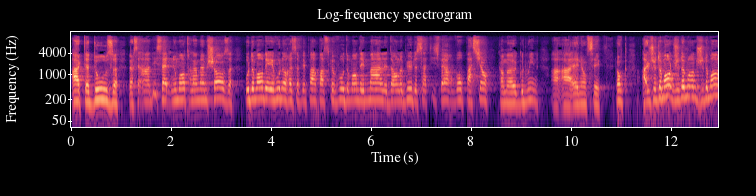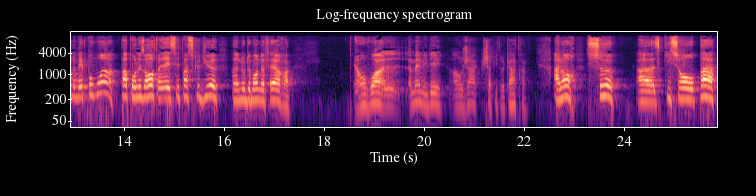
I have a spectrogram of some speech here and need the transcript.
Acte 12, verset 1 17 nous montre la même chose. Vous demandez et vous ne recevez pas parce que vous demandez mal dans le but de satisfaire vos passions, comme euh, Goodwin a, énoncé. Donc, ah, je demande, je demande, je demande, mais pour moi, pas pour les autres. Et c'est pas ce que Dieu euh, nous demande de faire. On voit la même idée en Jacques chapitre 4. Alors, ceux euh, qui ne sont pas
